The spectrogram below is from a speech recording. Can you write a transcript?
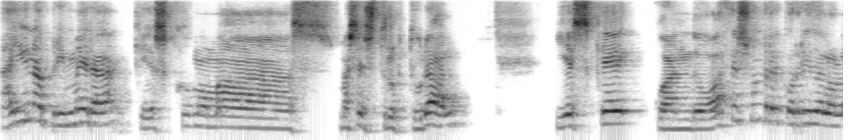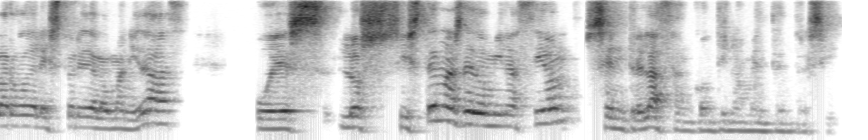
Hay una primera que es como más, más estructural y es que cuando haces un recorrido a lo largo de la historia de la humanidad, pues los sistemas de dominación se entrelazan continuamente entre sí.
